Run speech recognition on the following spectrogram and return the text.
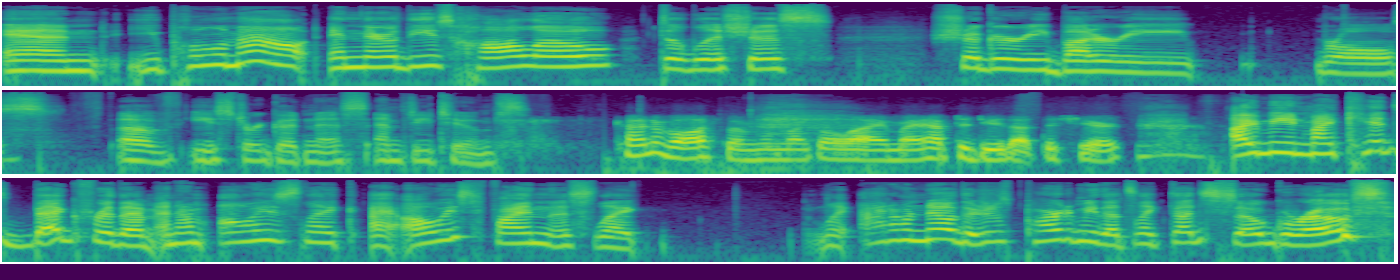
and you pull them out, and they're these hollow, delicious, sugary, buttery rolls of Easter goodness, empty tombs. Kind of awesome. I'm not gonna lie. I might have to do that this year. I mean, my kids beg for them, and I'm always like, I always find this like, like I don't know. There's just part of me that's like, that's so gross,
